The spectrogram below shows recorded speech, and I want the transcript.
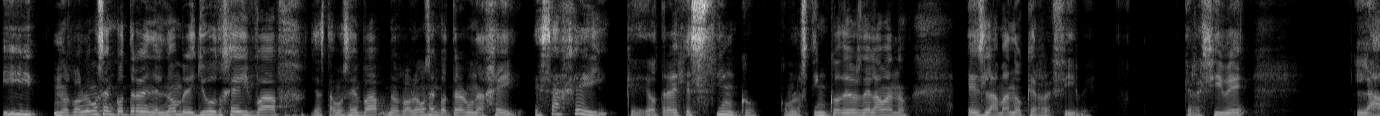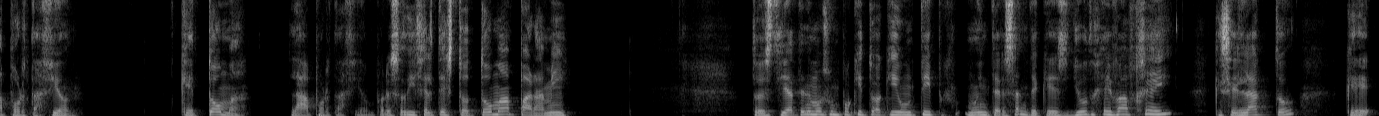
Y nos volvemos a encontrar en el nombre Yud, Hei, Baf, ya estamos en Baf, nos volvemos a encontrar una Hei. Esa Hei, que otra vez es cinco, como los cinco dedos de la mano, es la mano que recibe, que recibe la aportación, que toma la aportación. Por eso dice el texto, toma para mí. Entonces ya tenemos un poquito aquí un tip muy interesante que es Yud Hei Vav Hei, que es el acto que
